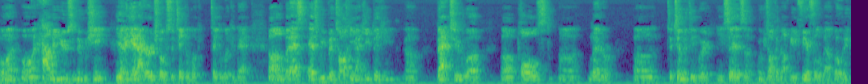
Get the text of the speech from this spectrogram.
on on how to use the new machine. Yeah. And again, I urge folks to take a look take a look at that. Um, but as as we've been talking, I keep thinking uh, back to uh, uh, Paul's uh, letter uh, to Timothy, where he says, uh, when we talk about being fearful about voting,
